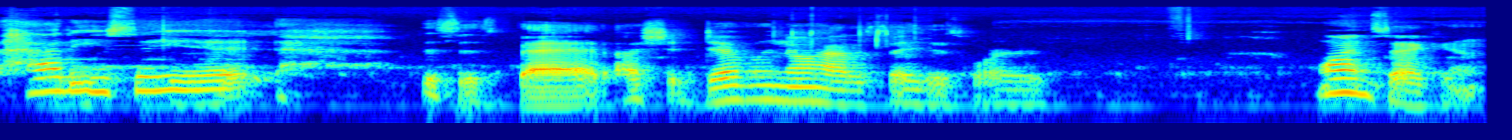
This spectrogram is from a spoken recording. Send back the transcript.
how do you say it? This is bad. I should definitely know how to say this word. One second.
